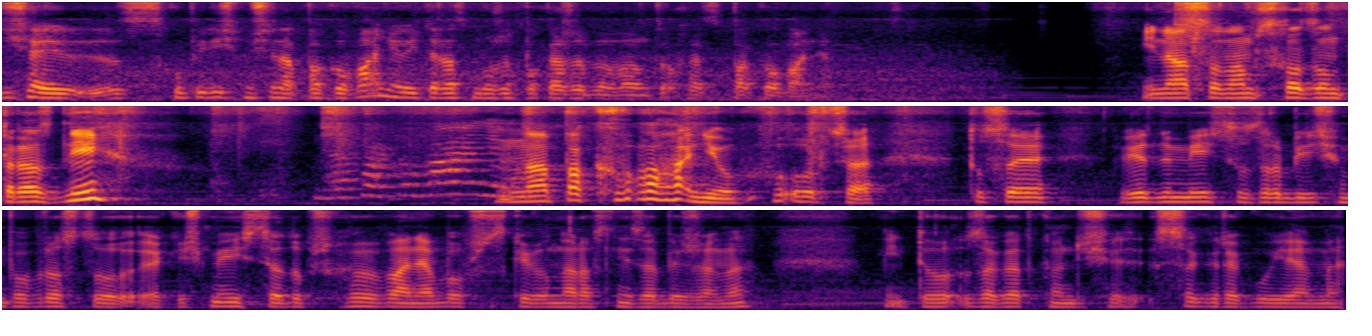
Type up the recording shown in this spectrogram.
dzisiaj skupiliśmy się na pakowaniu i teraz może pokażemy wam trochę z pakowania. I na co nam schodzą teraz dni? Na pakowaniu! Kurczę. Tu sobie w jednym miejscu zrobiliśmy po prostu jakieś miejsce do przechowywania, bo wszystkiego naraz nie zabierzemy. I tu zagadką dzisiaj segregujemy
